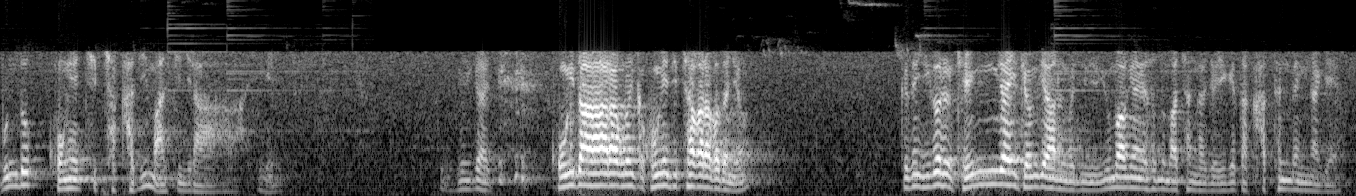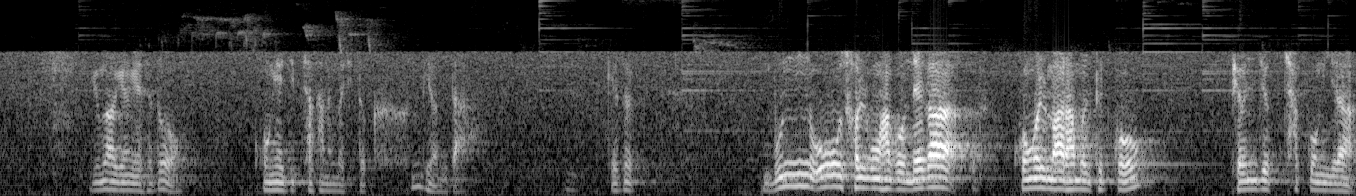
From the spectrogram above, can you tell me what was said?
문득 공에 집착하지 말지니라. 그러니까 공이다라고 그러니까 공에 집착을 하거든요. 그래서 이거를 굉장히 경계하는 거지. 유마경에서도 마찬가지예요. 이게 다 같은 맥락에 유마경에서도 공에 집착하는 것이 또 큰 병이다. 그래서 문오설공하고 내가 공을 말함을 듣고 변적 착공이라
